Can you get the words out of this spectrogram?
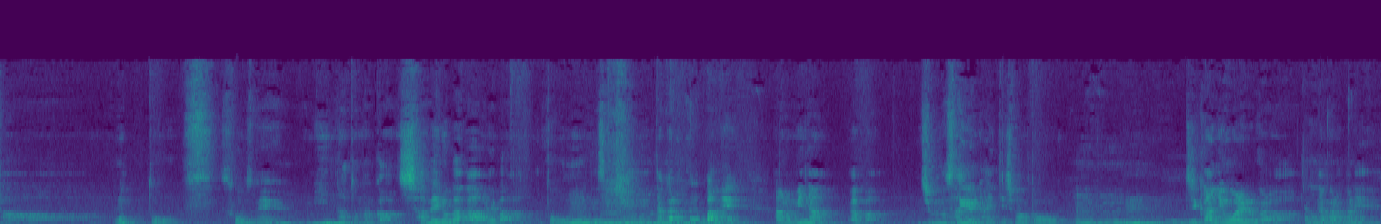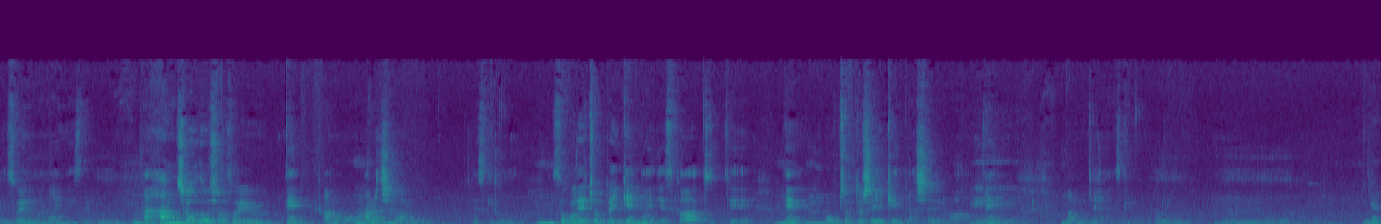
ああもっとそうですね、みんなとなんか喋る場があればと思うんですよね、うんなかなかやっぱねあのみんなやっぱ自分の作業に入ってしまうと、うんうん時間に追われるからなかなかねそういうのがないんですよ、うんまあ班長同士のそういうねあのうん話もあるんですけど、うんそこでちょっと意見ないですかって言って、ねうんうん。こうちょっとした意見出したりとか、ねえーあるみたいなんですけど、じゃあ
